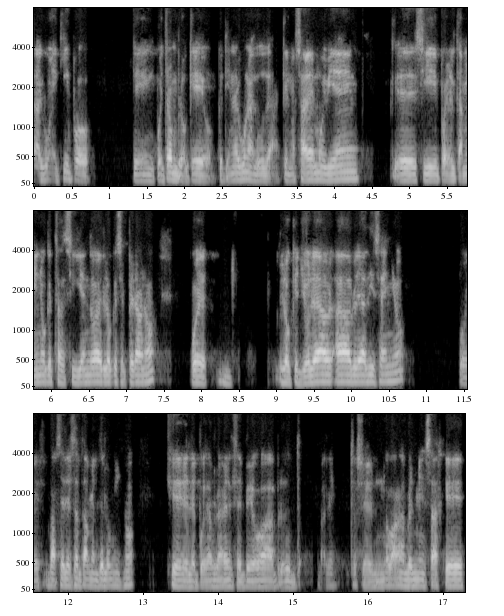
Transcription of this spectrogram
algún equipo que encuentra un bloqueo, que tiene alguna duda, que no sabe muy bien si por el camino que está siguiendo es lo que se espera o no, pues lo que yo le hable a diseño, pues va a ser exactamente lo mismo que le puede hablar el CPO a producto, ¿vale? Entonces no van a haber mensajes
